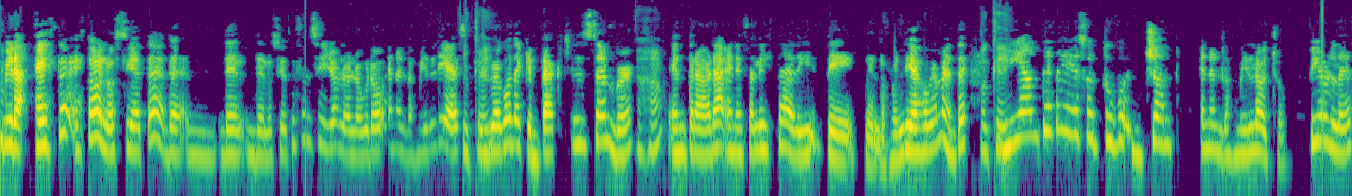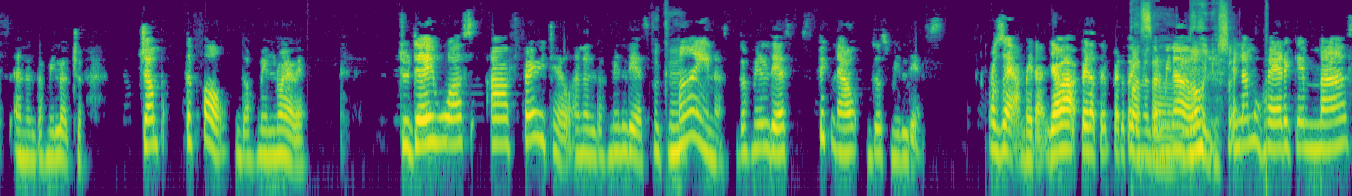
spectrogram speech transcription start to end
mira, este, esto de los siete, de, de, los siete sencillos lo logró en el 2010. luego de que Back to December entrara en esa lista de, de, del 2010, obviamente. Y antes de eso tuvo Jump en el 2008, Fearless en el 2008, Jump the Fall 2009. Today was a fairy tale en el 2010. Mine 2010. Speak Now 2010. O sea, mira, ya va, espérate, espérate, que no he terminado. es la mujer que más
